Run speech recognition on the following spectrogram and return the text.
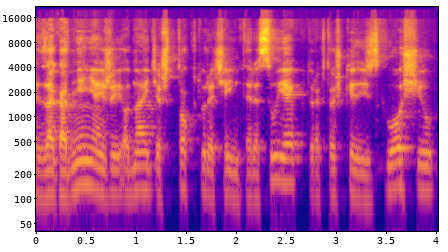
y, zagadnienia, jeżeli odnajdziesz to, które Cię interesuje, które ktoś kiedyś zgłosił,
